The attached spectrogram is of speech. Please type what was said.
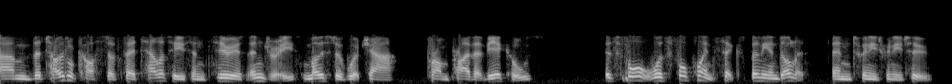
um, the total cost of fatalities and serious injuries, most of which are from private vehicles, is four, was 4.6 billion dollars in 2022,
